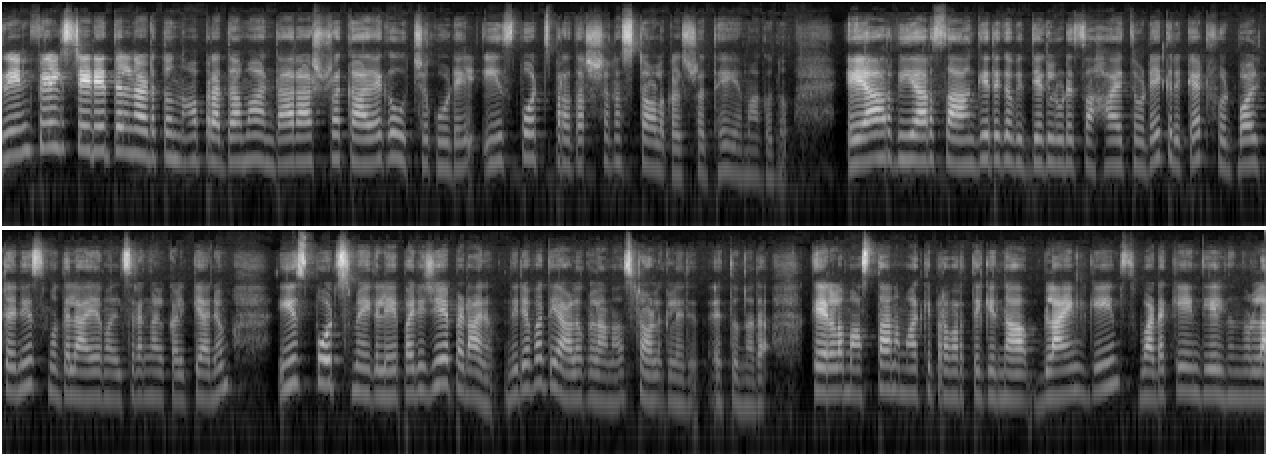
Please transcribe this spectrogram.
ഗ്രീൻഫീൽഡ് സ്റ്റേഡിയത്തിൽ നടത്തുന്ന പ്രഥമ അന്താരാഷ്ട്ര കായിക ഉച്ചകോടിയിൽ ഇ സ്പോർട്സ് പ്രദർശന സ്റ്റാളുകൾ ശ്രദ്ധേയമാകുന്നു. എ ആർ വി ആർ സാങ്കേതിക വിദ്യകളുടെ സഹായത്തോടെ ക്രിക്കറ്റ് ഫുട്ബോൾ ടെന്നീസ് മുതലായ മത്സരങ്ങൾ കളിക്കാനും ഇ സ്പോർട്സ് മേഖലയെ പരിചയപ്പെടാനും നിരവധി ആളുകളാണ് സ്റ്റാളുകളിൽ എത്തുന്നത്. കേരളം ആസ്ഥാനമാക്കി പ്രവർത്തിക്കുന്ന ബ്ലൈൻഡ് ഗെയിംസ് വടക്കേ ഇന്ത്യയിൽ നിന്നുള്ള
